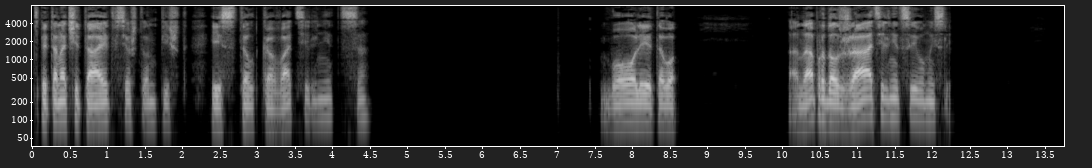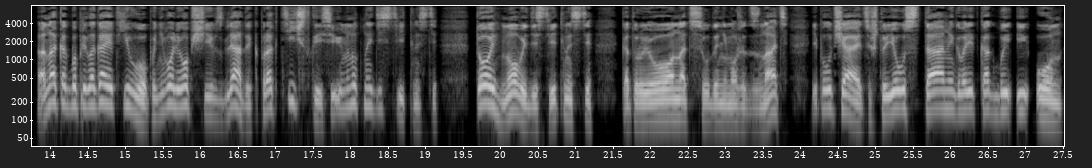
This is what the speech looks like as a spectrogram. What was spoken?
Теперь-то она читает все, что он пишет. Истолковательница. Более того, она продолжательница его мыслей. Она как бы прилагает его, поневоле общие взгляды, к практической сиюминутной действительности, той новой действительности, которую он отсюда не может знать, и получается, что ее устами говорит как бы и он,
